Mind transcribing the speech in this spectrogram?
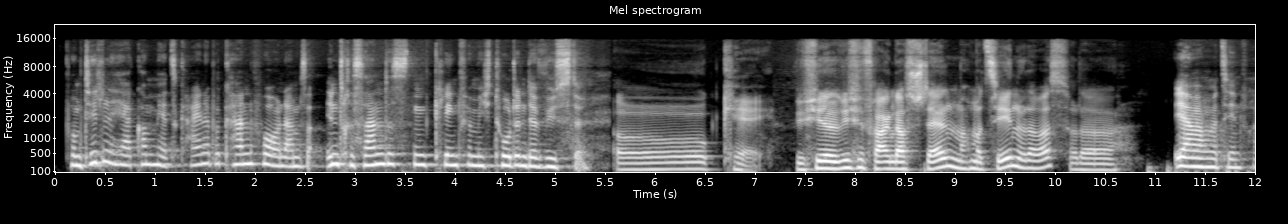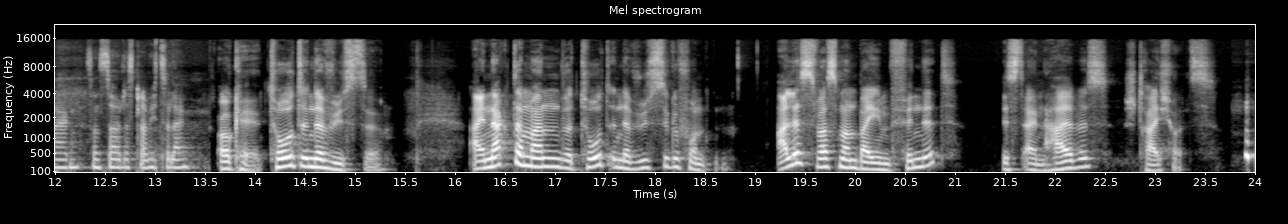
vom Titel her kommt mir jetzt keiner bekannt vor und am interessantesten klingt für mich Tod in der Wüste. Okay. Wie viel, wie viele Fragen darfst du stellen? Machen wir zehn oder was? Oder Ja, machen wir zehn Fragen, sonst dauert das, glaube ich, zu lang. Okay, Tod in der Wüste. Ein nackter Mann wird tot in der Wüste gefunden. Alles, was man bei ihm findet, ist ein halbes Streichholz.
